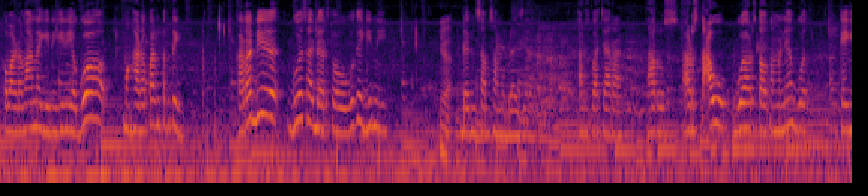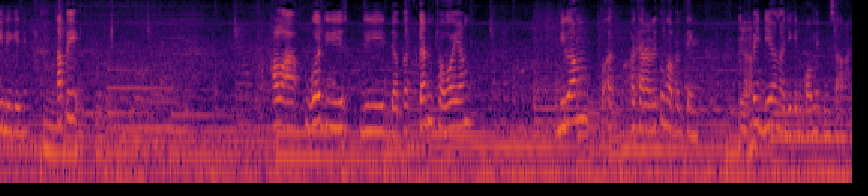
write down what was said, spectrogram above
ke mana-mana gini-gini ya gua mengharapkan penting. Karena dia gue sadar cowok gue kayak gini. Ya. Dan sama-sama belajar harus pacaran harus harus tahu gue harus tahu temennya gue kayak gini gini Hmm. tapi kalau gue di didapatkan cowok yang bilang pa- pacaran itu nggak penting Ya. tapi dia ngajakin komit misalkan.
